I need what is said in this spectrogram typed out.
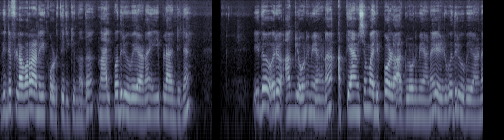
ഇതിന്റെ ഫ്ലവറാണ് ഈ കൊടുത്തിരിക്കുന്നത്. നാൽപ്പത് രൂപയാണ് ഈ പ്ലാന്റിന്. ഇത് ഒരു അഗ്ലോണിമയാണ്. അത്യാവശ്യം വലിപ്പമുള്ള അഗ്ലോണിമയാണ്. എഴുപത് രൂപയാണ്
